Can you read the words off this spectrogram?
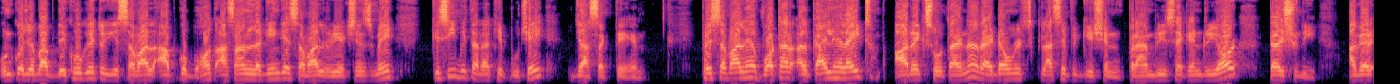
उनको जब आप देखोगे तो ये सवाल आपको बहुत आसान लगेंगे, सवाल रिएक्शंस में किसी भी तरह के पूछे जा सकते हैं। फिर सवाल है what are alkyl halide R X होता है ना write down its classification primary secondary और टर्शरी अगर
